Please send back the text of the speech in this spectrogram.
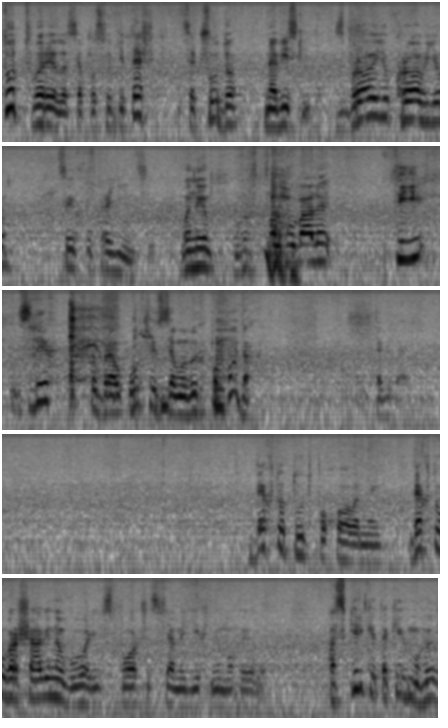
Тут творилося, по суті, теж це чудо на віслі. Зброєю, кров'ю цих українців. Вони формували ті з них, хто брав участь в зимових походах і так далі. Дехто тут похований, дехто у Варшаві на волі з почестями їхні могили. А скільки таких могил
